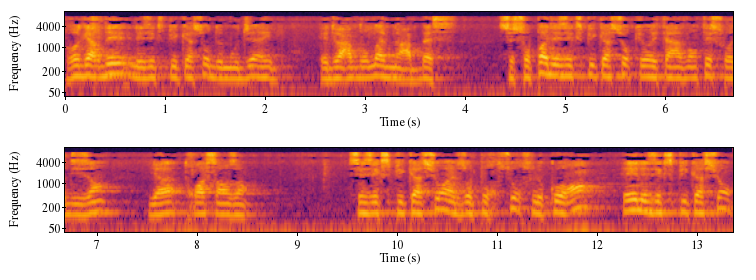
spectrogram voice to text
Regardez les explications de Mujahid et de Abdullah ibn Abbas. Ce ne sont pas des explications qui ont été inventées soi-disant il y a 300 ans. Ces explications, elles ont pour source le Coran et les explications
